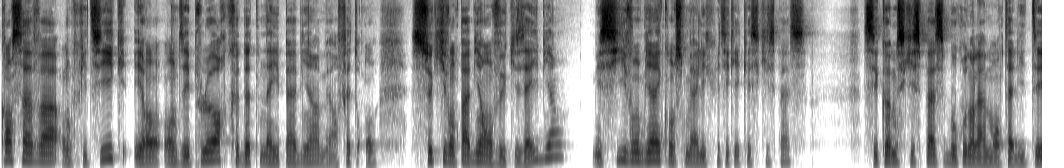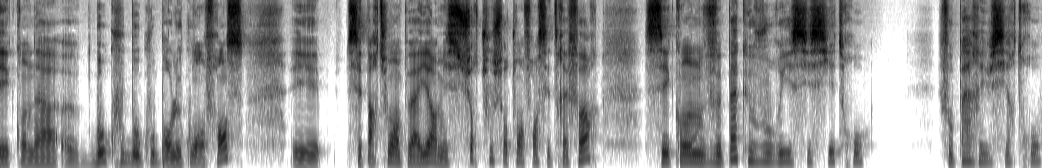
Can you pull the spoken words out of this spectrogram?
quand ça va, on critique et on, déplore que d'autres n'aillent pas bien. Mais en fait, ceux qui vont pas bien, on veut qu'ils aillent bien. Mais s'ils vont bien et qu'on se met à les critiquer, qu'est-ce qui se passe? C'est comme ce qui se passe beaucoup dans la mentalité qu'on a euh, beaucoup, beaucoup pour le coup en France. Et c'est partout un peu ailleurs, mais surtout, surtout en France, c'est très fort. C'est qu'on ne veut pas que vous réussissiez trop. Il faut pas réussir trop.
